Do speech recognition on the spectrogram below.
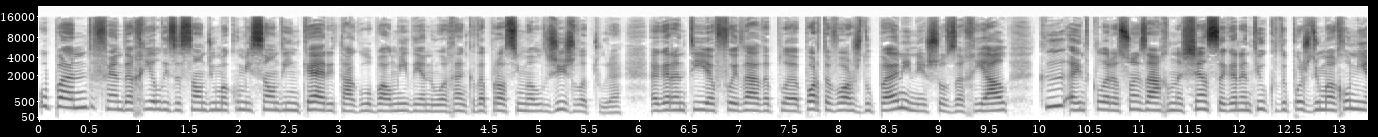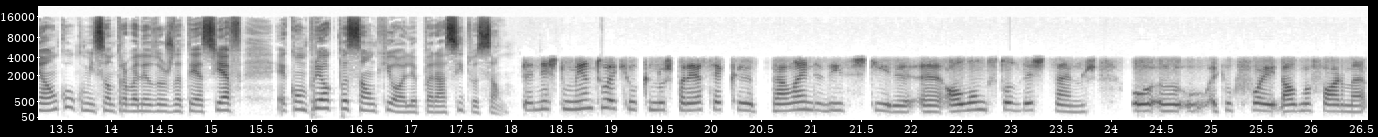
O PAN defende a realização de uma comissão de inquérito à Global Media no arranque da próxima legislatura. A garantia foi dada pela porta-voz do PAN, Inês Souza Real, que, em declarações à Renascença, garantiu que depois de uma reunião com a Comissão de Trabalhadores da TSF, é com preocupação que olha para a situação. Neste momento, aquilo que nos parece é que, para além de existir uh, ao longo de todos estes anos o, o, aquilo que foi, de alguma forma,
